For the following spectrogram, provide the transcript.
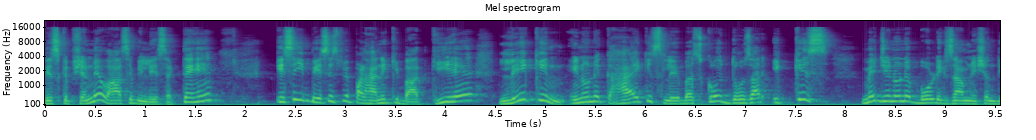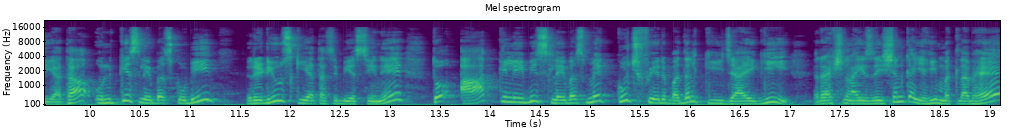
डिस्क्रिप्शन में वहाँ से भी ले सकते हैं। इसी बेसिस पे पढ़ाने की बात की है, लेकिन इन्होंने कहा है कि सिलेबस को 2021 में जिन्होंने बोर्ड एग्जामिनेशन दिया था, उनके सिलेबस को भी रिड्यूस किया था सीबीएसई e ने। तो आपके लिए भी सिलेबस में कुछ फेरबदल की जाएगी। रैशनलाइजेशन का यही मतलब है,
